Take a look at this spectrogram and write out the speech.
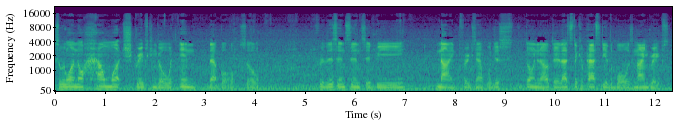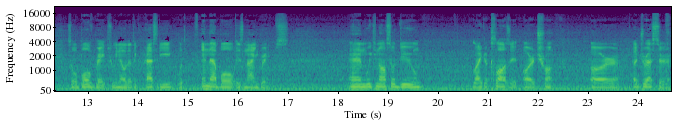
So we want to know how much grapes can go within that bowl. So for this instance, it'd be nine, for example, just throwing it out there. That's the capacity of the bowl is nine grapes. So a bowl of grapes, we know that the capacity within that bowl is nine grapes. And we can also do like a closet or a trunk or a dresser.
